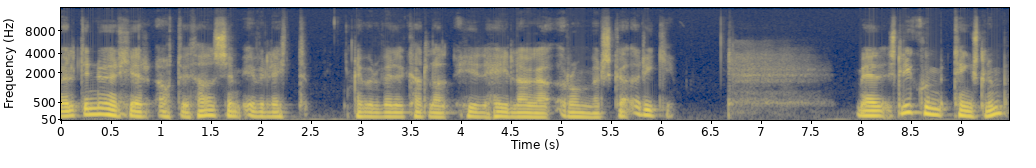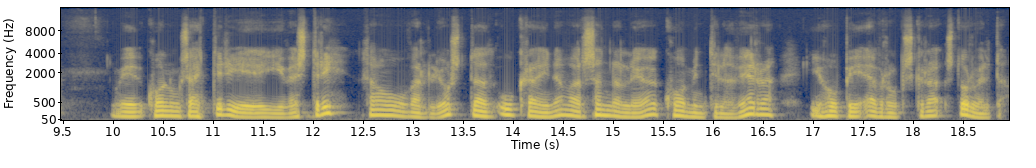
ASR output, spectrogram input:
veldinu er hér átt við það sem yfirleitt hefur verið kallað hið heilaga romverska ríki. Með slíkum tengslum við konungsættir í, í vestri þá var ljóst að Úkraina var sannarlega komin til að vera í hópi evrópskra stórvelda.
